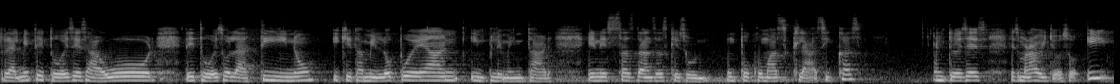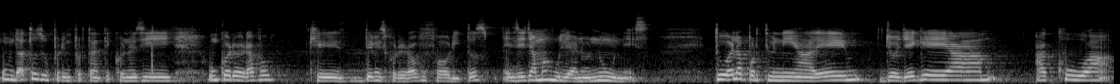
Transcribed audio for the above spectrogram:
realmente todo ese sabor, de todo eso latino y que también lo puedan implementar en estas danzas que son un poco más clásicas. Entonces es, es maravilloso. Y un dato súper importante, conocí un coreógrafo que es de mis coreógrafos favoritos, él se llama Juliano Núñez. Tuve la oportunidad de, yo llegué a, a Cuba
